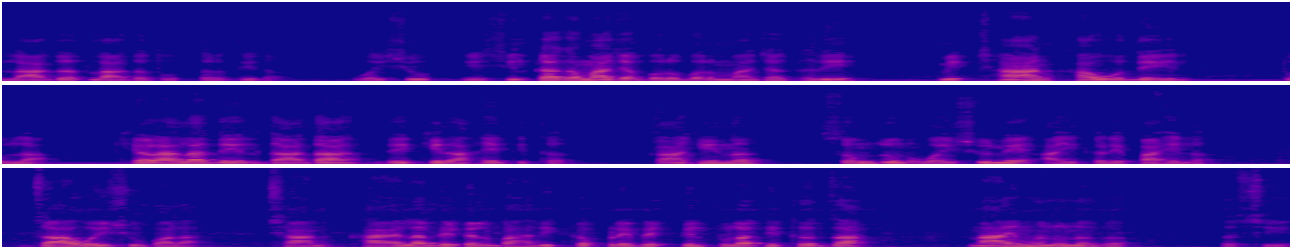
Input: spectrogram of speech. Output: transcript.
लाजत लाजत उत्तर दिलं वैशू येशील का ग माझ्याबरोबर माझ्या घरी? मी छान खाऊ देईल तुला. खेळायला देईल दादा देखील आहे तिथं. काही न समजून वैशूने आईकडे पाहिलं. जा वैशू बाळा छान खायला भेटेल भारी कपडे भेटतील तुला तिथं जा. नाही म्हणू न ग तशी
